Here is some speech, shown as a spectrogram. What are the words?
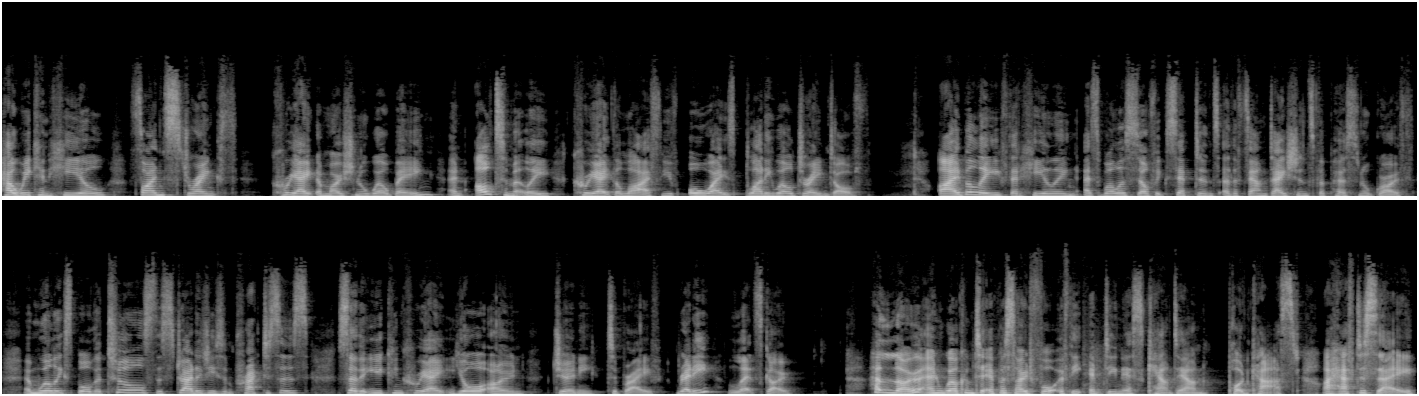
how we can heal, find strength, create emotional well being, and ultimately create the life you've always bloody well dreamed of. I believe that healing as well as self acceptance are the foundations for personal growth, and we'll explore the tools, the strategies, and practices so that you can create your own journey to brave. Ready? Let's go. Hello, and welcome to episode four of the Emptiness Countdown podcast. I have to say,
